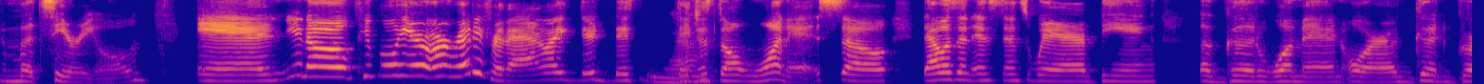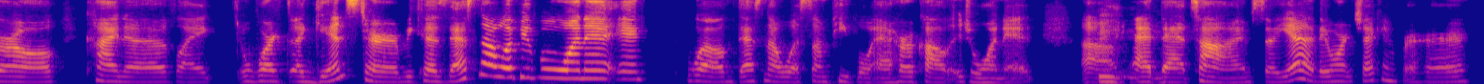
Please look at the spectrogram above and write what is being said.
material and you know people here aren't ready for that like they they, yeah. they just don't want it so that was an instance where being a good woman or a good girl kind of like worked against her because that's not what people wanted and well that's not what some people at her college wanted um, mm-hmm. at that time. So yeah they weren't checking for her.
